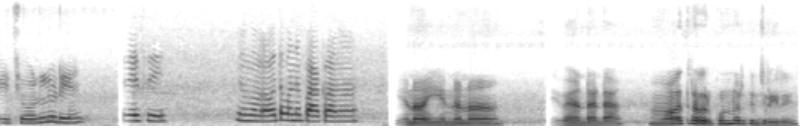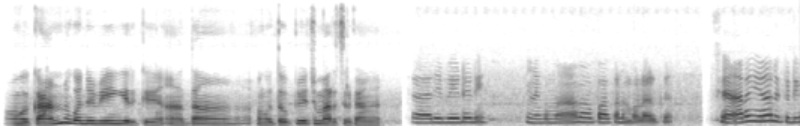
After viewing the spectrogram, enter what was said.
ஏய் சொல்லுடி. சுரேஷ் இவங்க முகத்தை கொஞ்சம் பார்க்கலாமா? ஏன்னா என்னன்னா வேண்டாம்டா. முகத்தில் ஒரு புண்ணு இருக்குன்னு சொல்லிடு அவங்க கண்ணு கொஞ்சம் வீங்கி இருக்கு அதான் அவங்க தொப்பி வச்சு மறைச்சிருக்காங்க. சரி விடுடி. எனக்கு மாமா பார்க்கணும் போல இருக்கு. சரியா இருக்குடி?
